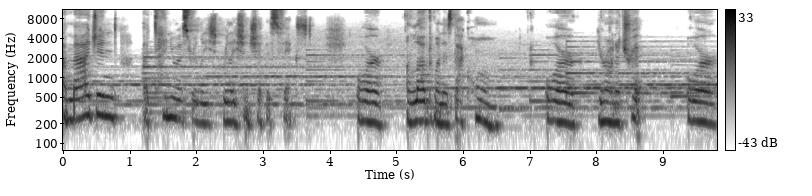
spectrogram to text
Imagined a tenuous relationship is fixed, or a loved one is back home, or you're on a trip, or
